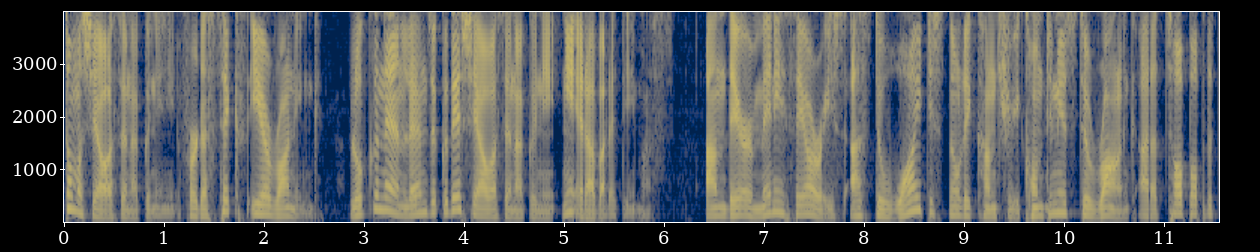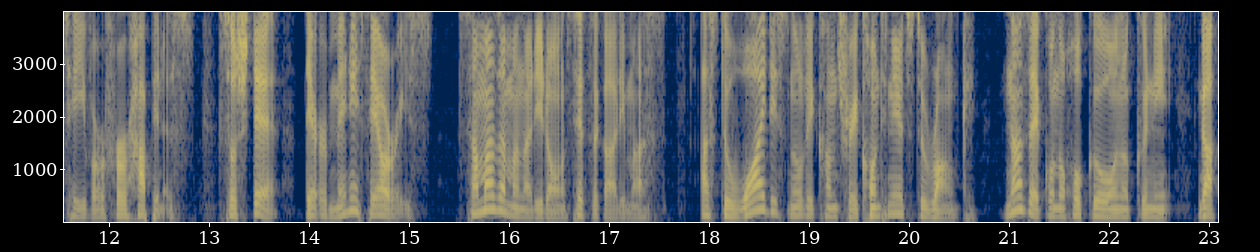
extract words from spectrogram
最も幸せな国に for the sixth year running 6年連続で幸せな国に選ばれています。And there are many theories as to why this Nordic country continues to rank at the top of the table for happiness. そして、there are many theories 様々な理論、説があります。as to why this Nordic country continues to rank なぜこの北欧の国が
